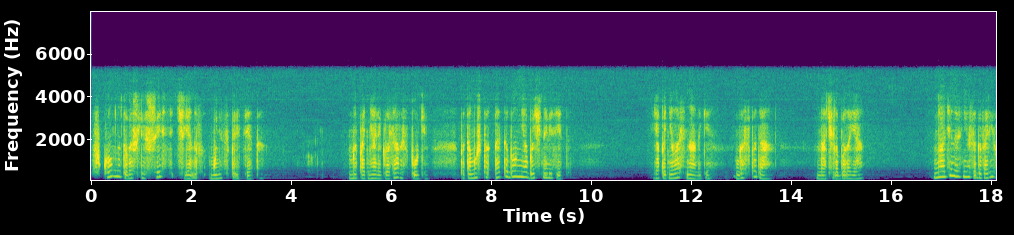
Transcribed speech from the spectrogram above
в комнату вошли шесть членов муниципалитета. Мы подняли глаза в испуге, потому что это был необычный визит. Я поднялась на ноги. «Господа!» — начала была я. Но один из них заговорил,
